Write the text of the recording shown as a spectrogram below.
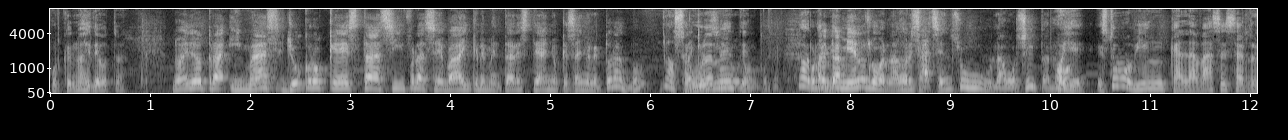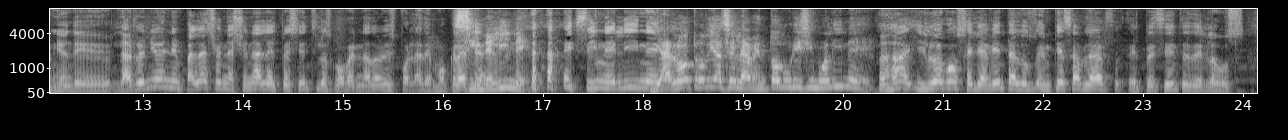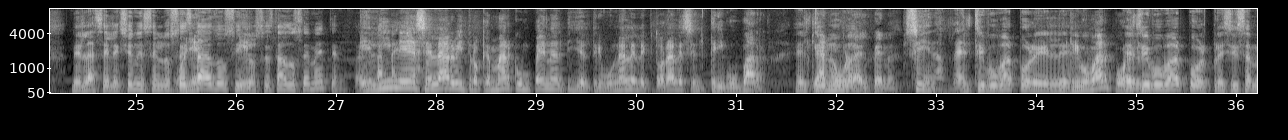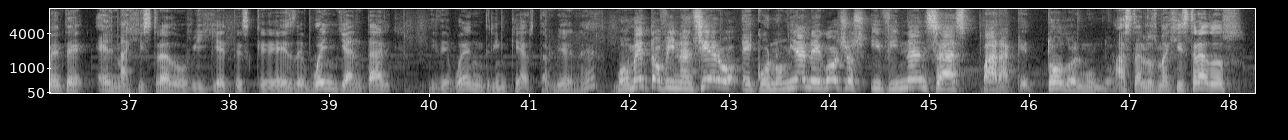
porque no hay de otra. No hay de otra. Y más, yo creo que esta cifra se va a incrementar este año, que es año electoral, ¿no? No, seguramente. decirlo, ¿no? Porque, No, porque también. también. los gobernadores hacen su laborcita, ¿no? Oye, estuvo bien calabaza esa reunión de la reunión en Palacio Nacional el presidente y los gobernadores por la democracia. sin el INE. Sin el INE. y al otro día se le aventó durísimo al INE. Ajá, y luego se le avienta los, empieza a hablar el presidente de los de las elecciones en los Oye, estados y el- los estados se meten. El INE es el árbitro que marca un penalti y el tribunal electoral es el tribubar, El que tribubar. anula el penalti. Sí, no, el tribubar por el. El tribubar por el, el- tribubar por precisamente el magistrado Billetes, que es de buen llantar y de buen drinkear también, ¿eh? Momento financiero, economía, negocios y finanzas para que todo el mundo Hasta los magistrados.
